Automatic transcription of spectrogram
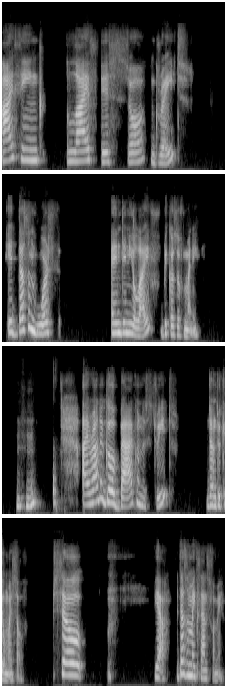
I think life is so great. It doesn't worth ending your life because of money. Mm-hmm. I rather go back on the street than to kill myself. So, yeah, it doesn't make sense for me.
